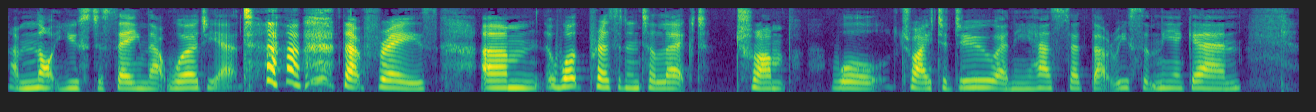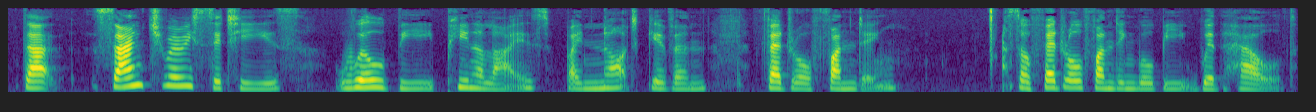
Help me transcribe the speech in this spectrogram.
I'm not used to saying that word yet, that phrase. Um, what President elect Trump will try to do, and he has said that recently again, that sanctuary cities will be penalized by not given federal funding. So, federal funding will be withheld.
